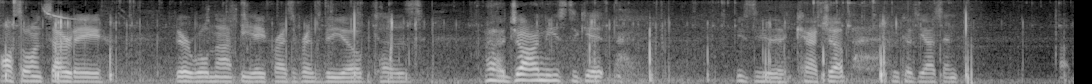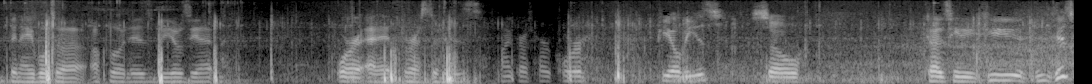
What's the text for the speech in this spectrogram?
also on Saturday, there will not be a Fries and Friends video because uh, John needs to get, needs to catch up because he hasn't uh, been able to upload his videos yet or edit the rest of his Minecraft Hardcore POVs. So because he he his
